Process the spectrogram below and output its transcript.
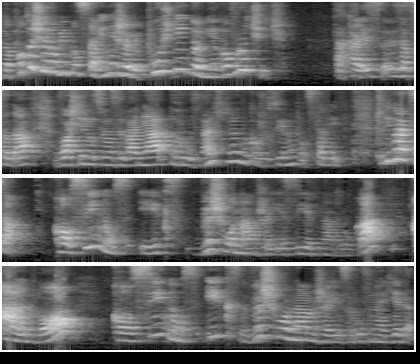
No po to się robi podstawienie, żeby później do niego wrócić. Taka jest zasada właśnie rozwiązywania równań, w którym wykorzystujemy podstawienie. Czyli wracamy. Cosinus x wyszło nam, że jest jedna druga, albo Cosinus x wyszło nam, że jest równe 1.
